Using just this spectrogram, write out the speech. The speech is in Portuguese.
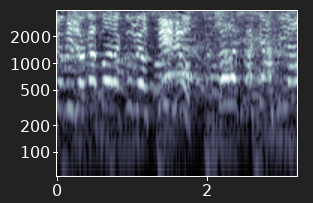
Eu vim jogar bola com meus filhos. Fala pra cá, filha.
